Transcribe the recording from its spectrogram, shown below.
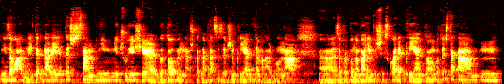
nie za ładne i tak dalej, ja też sam w nim nie czuję się gotowy na przykład na pracę z lepszym klientem albo na e, zaproponowanie wyższych składek klientom, bo to jest taka, mm,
